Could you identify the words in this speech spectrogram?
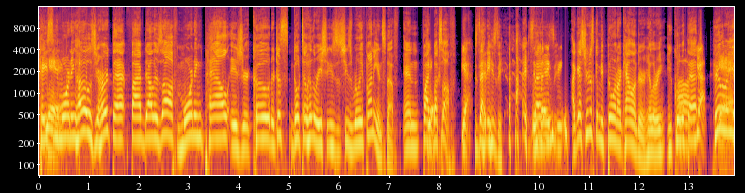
KC Yeah. Morning Hose, you heard that? Five dollars off. Morning Pal is your code, or just go tell Hilari she's she's really funny and stuff, and five Yeah. bucks off. yeah. It's that easy. it's that that easy. easy. I guess you're just gonna be filling our calendar, Hilari. You cool with Uh, that? yeah. Hilari.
